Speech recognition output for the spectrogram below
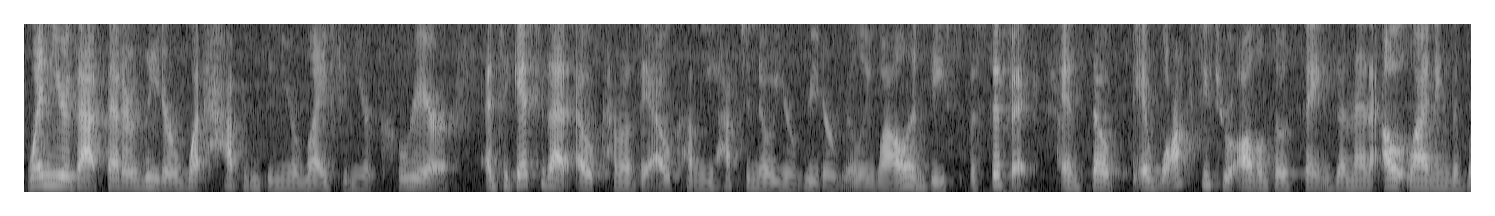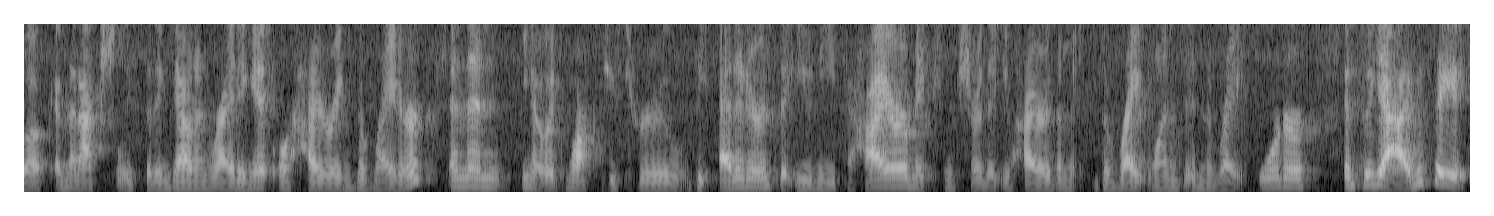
when you're that better leader, what happens in your life, in your career. And to get to that outcome of the outcome, you have to know your reader really well and be specific. And so it walks you through all of those things and then outlining the book and then actually sitting down and writing it or hiring the writer. And then, you know, it walks you through the editors that you need to hire, making sure that you hire them the right ones in the right order. And so yeah, I would say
